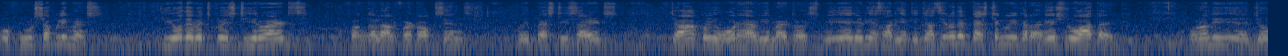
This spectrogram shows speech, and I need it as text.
ਉਹ ਫੂਡ ਸਪਲੀਮੈਂਟਸ ਕਿ ਉਹਦੇ ਵਿੱਚ ਕੋਈ ਸਟੀਰੋਇਡਸ ਫੰਗਲ ਅਲਫਾ ਟੌਕਸਿਨਸ ਕੋਈ ਪੈਸਟੀਸਾਈਡਸ ਜਾਂ ਕੋਈ ਹੋਰ ਹੈਵੀ ਮੈਟਲਸ ਵੀ ਇਹ ਜਿਹੜੀਆਂ ਸਾਰੀਆਂ ਚੀਜ਼ਾਂ ਅਸੀਂ ਉਹਨਾਂ ਦੇ ਟੈਸਟਿੰਗ ਵੀ ਕਰਾਂਗੇ, ਇਹ ਸ਼ੁਰੂਆਤ ਹੈ ਉਹਨਾਂ ਦੀ ਜੋ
